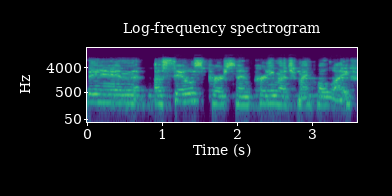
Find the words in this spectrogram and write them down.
been a salesperson pretty much my whole life.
